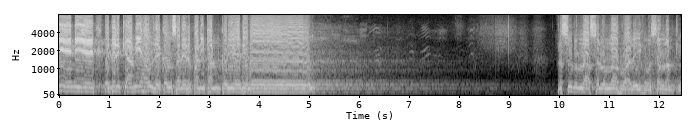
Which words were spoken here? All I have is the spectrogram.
নিয়ে নিয়ে এদেরকে আমি হাউজে কৌসারের পানি পান করিয়ে দেব রসুল্লাহ সাল্লাহ আলহি ওসাল্লামকে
